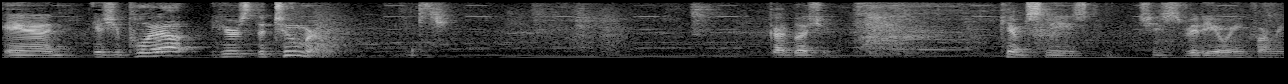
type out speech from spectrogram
And as you pull it out, here's the tumor. God bless you. Kim sneezed. She's videoing for me.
